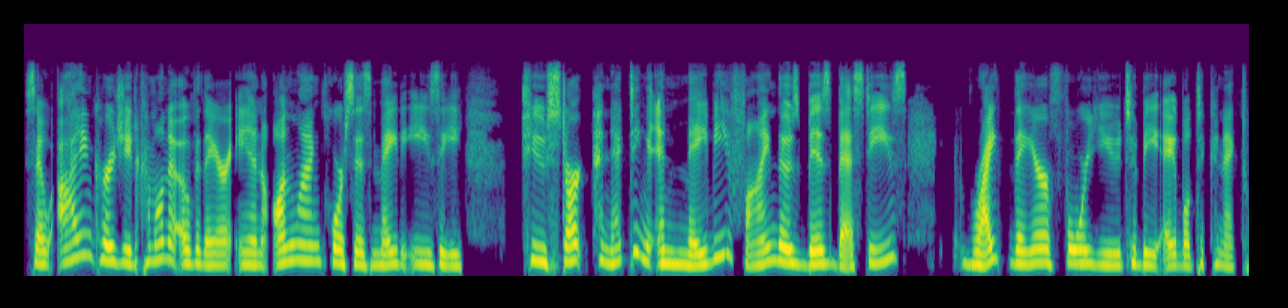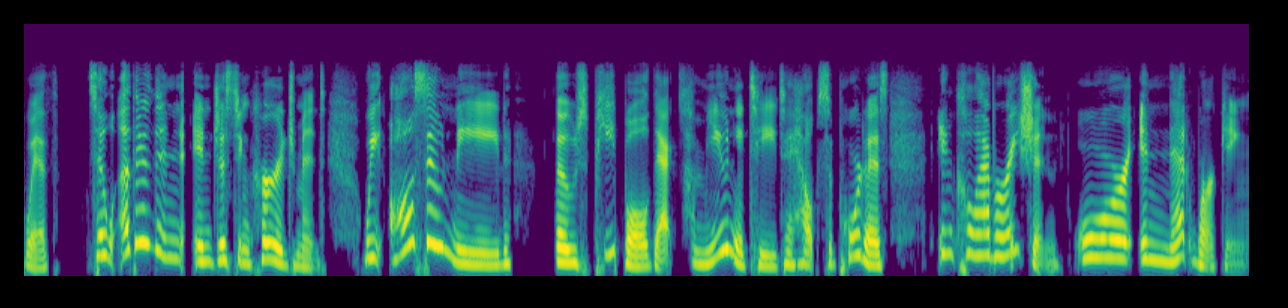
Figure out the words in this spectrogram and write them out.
So I encourage you to come on over there in online courses made easy to start connecting and maybe find those biz besties right there for you to be able to connect with. So, other than in just encouragement, we also need those people, that community to help support us in collaboration or in networking.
